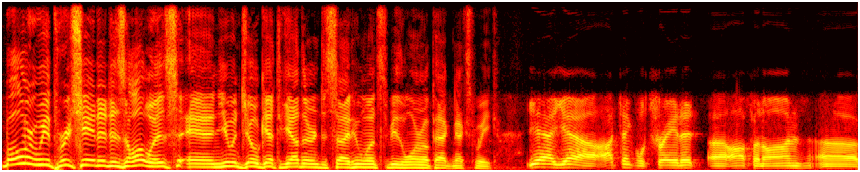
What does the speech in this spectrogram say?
Boler, we appreciate it as always, and you and Joe get together and decide who wants to be the warm-up act next week. Yeah, yeah. I think we'll trade it uh, off and on. Uh,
